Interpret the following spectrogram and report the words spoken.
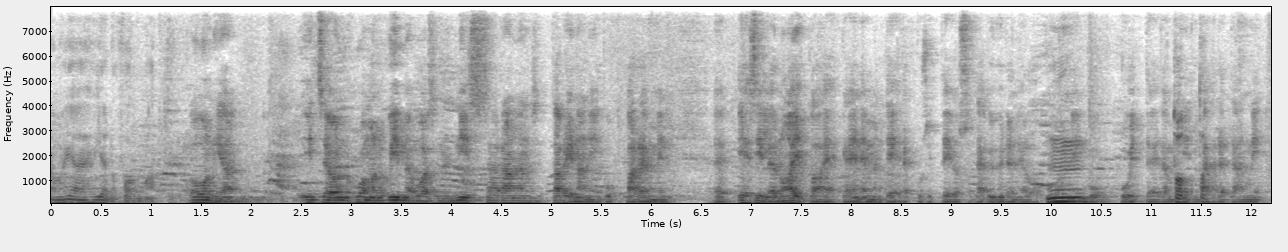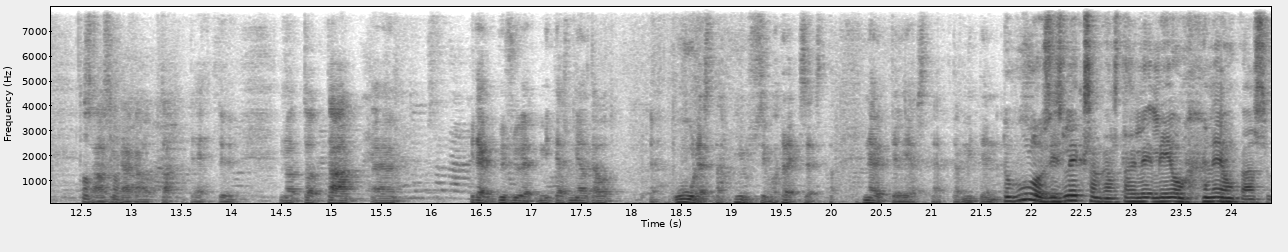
on ihan hieno formaatti. On ja itse olen huomannut viime vuosina, että niissä saadaan aina se tarina niin kuin paremmin eh, esille. On aikaa ehkä enemmän tehdä, kun sitten jos sitä yhden elokuvan mm. niin kuin puitteita, mihin Totta. lähdetään, niin Totta. saa sitä kautta tehtyä. No tota, äh, pitääkö kysyä, että mitäs mieltä olet uudesta Jussi Vareksesta näyttelijästä, että miten... No mulla on siis Leksan kanssa tai Le- Leon, Leon kanssa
